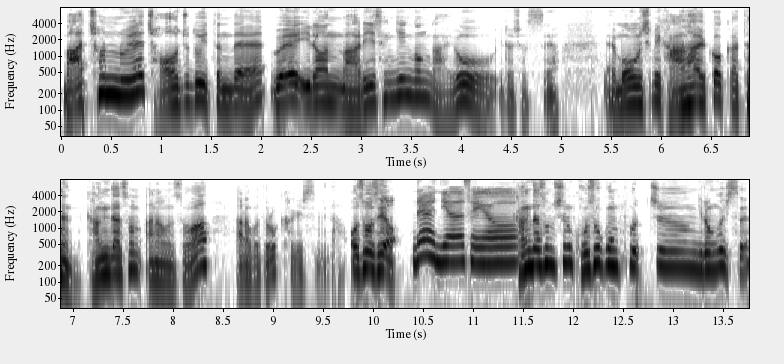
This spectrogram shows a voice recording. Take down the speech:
마천루의 저주도 있던데 왜 이런 말이 생긴 건가요? 이러셨어요. 네, 모험심이 강할 것 같은 강다솜 아나운서와 알아보도록 하겠습니다. 어서 오세요. 네, 안녕하세요. 강다솜 씨는 고소공포증 이런 거 있어요?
